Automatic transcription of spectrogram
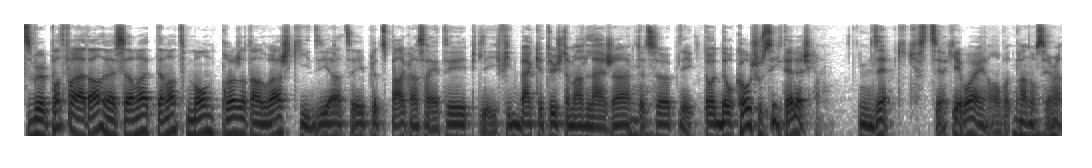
tu veux pas te faire attendre, mais c'est vraiment tellement tu montes proche de ton entourage qui dit, ah, tu sais, puis là, tu parles quand ça a été, puis les feedbacks que tu as justement de l'agent, puis tout ça, puis d'autres coachs aussi qui étaient là, ils me disaient, ok, ouais, on va te prendre au sérieux,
